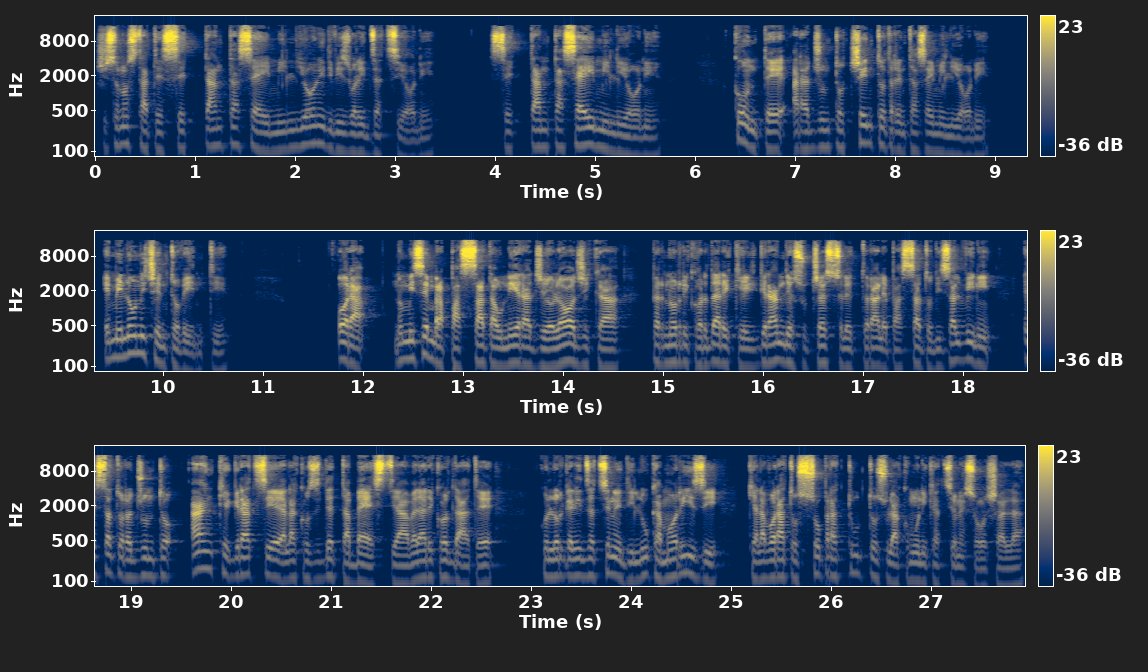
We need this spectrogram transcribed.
ci sono state 76 milioni di visualizzazioni. 76 milioni. Conte ha raggiunto 136 milioni e Meloni 120. Ora, non mi sembra passata un'era geologica per non ricordare che il grande successo elettorale passato di Salvini è stato raggiunto anche grazie alla cosiddetta bestia, ve la ricordate? Quell'organizzazione di Luca Morisi che ha lavorato soprattutto sulla comunicazione social.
